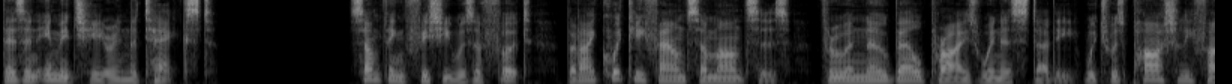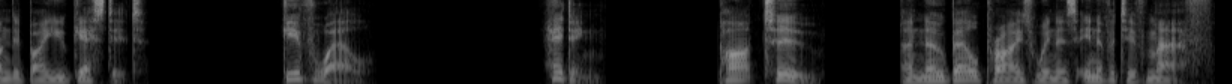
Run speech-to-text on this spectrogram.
There's an image here in the text. Something fishy was afoot, but I quickly found some answers through a Nobel Prize winners study which was partially funded by you guessed it. GiveWell. Heading Part 2 A Nobel Prize winner's innovative math.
